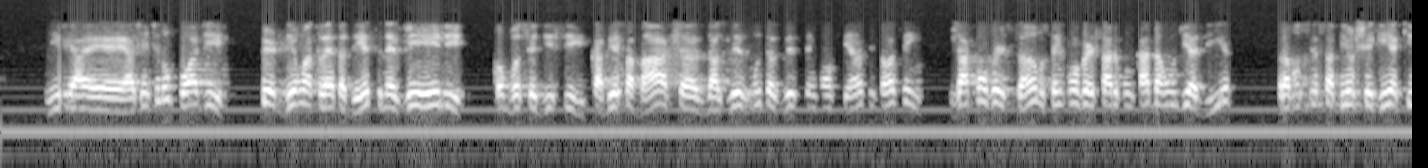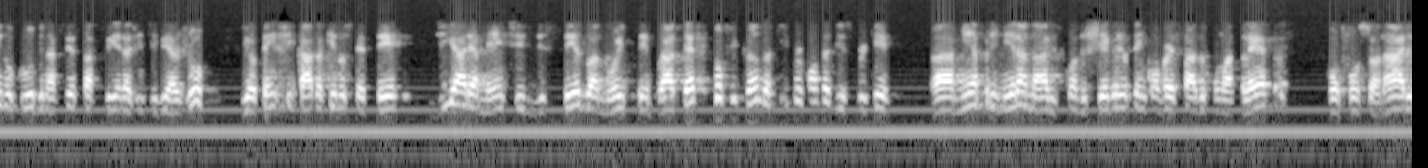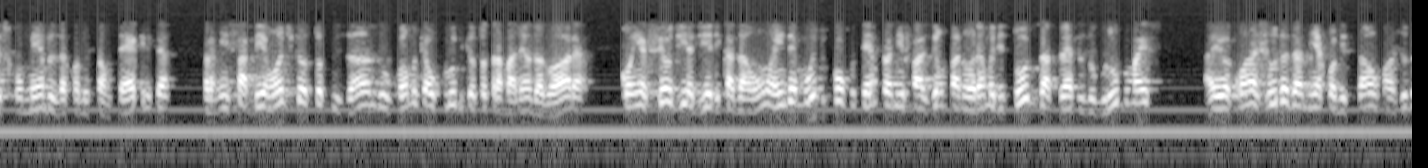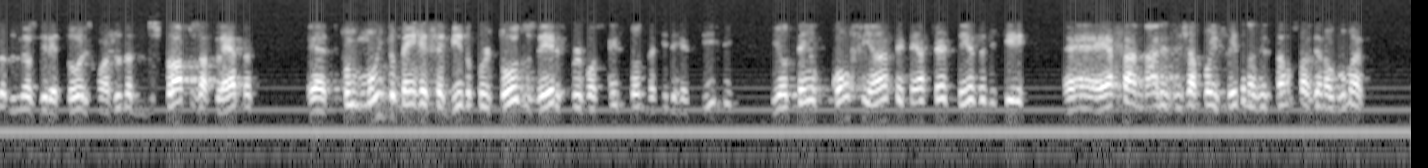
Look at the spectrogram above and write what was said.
e é, a gente não pode perder um atleta desse, né? Ver ele, como você disse, cabeça baixa, às vezes, muitas vezes sem confiança. Então, assim, já conversamos, tem conversado com cada um dia a dia. Para você saber, eu cheguei aqui no clube na sexta-feira, a gente viajou e eu tenho ficado aqui no CT diariamente, de cedo à noite, até estou ficando aqui por conta disso, porque a minha primeira análise, quando chega, eu tenho conversado com atletas, com funcionários, com membros da comissão técnica, para mim saber onde que eu estou pisando, como que é o clube que eu estou trabalhando agora, conhecer o dia a dia de cada um. Ainda é muito pouco tempo para mim fazer um panorama de todos os atletas do grupo, mas aí, com a ajuda da minha comissão, com a ajuda dos meus diretores, com a ajuda dos próprios atletas, é, fui muito bem recebido por todos eles, por vocês todos aqui de Recife, e eu tenho confiança e tenho a certeza de que é, essa análise já foi feita, nós estamos fazendo algumas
